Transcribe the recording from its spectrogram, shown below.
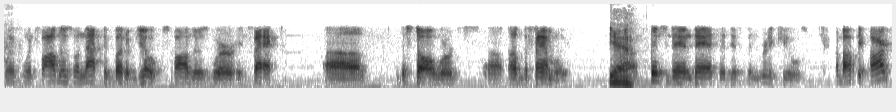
when, when fathers were not the butt of jokes. Fathers were, in fact, uh, the stalwarts uh, of the family. Yeah. Uh, since then, dads have just been ridiculed. About the Arts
